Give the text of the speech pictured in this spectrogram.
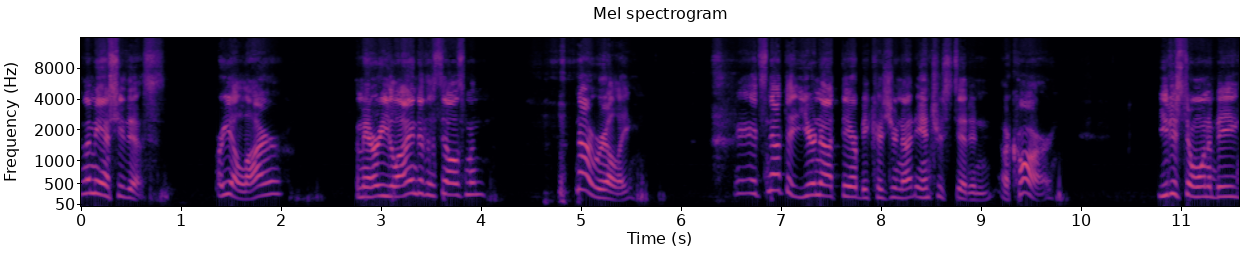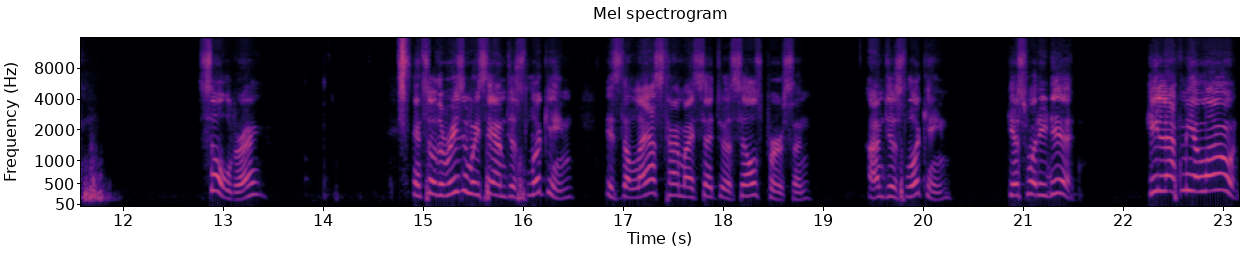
let me ask you this Are you a liar? I mean, are you lying to the salesman? not really. It's not that you're not there because you're not interested in a car. You just don't want to be sold, right? And so the reason we say I'm just looking is the last time I said to a salesperson, I'm just looking, guess what he did? He left me alone.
